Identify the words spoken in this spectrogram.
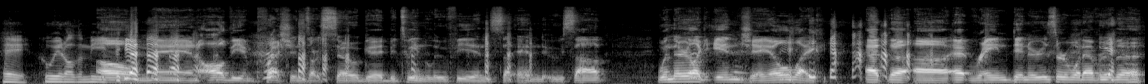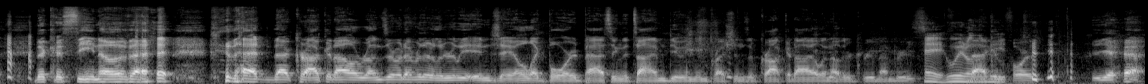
hey, who ate all the meat? Oh man, all the impressions are so good between Luffy and and Usopp when they're like in jail, like at the uh, at rain dinners or whatever yeah. the the casino that that that crocodile runs or whatever. They're literally in jail, like bored, passing the time doing impressions of crocodile and other crew members. Hey, who ate all the meat? Back and forth. yeah,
